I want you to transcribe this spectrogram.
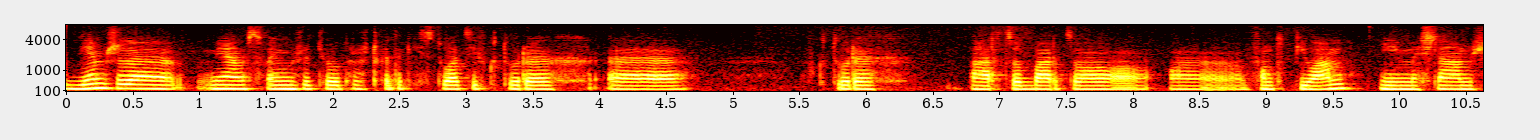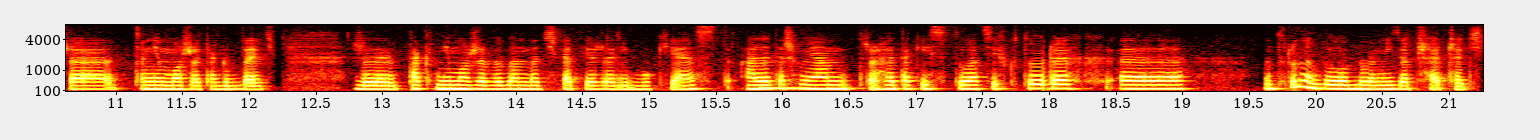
Wiem, że miałam w swoim życiu troszeczkę takich sytuacji, w których, e, w których bardzo, bardzo e, wątpiłam i myślałam, że to nie może tak być, że tak nie może wyglądać świat, jeżeli Bóg jest, ale też miałam trochę takich sytuacji, w których e, no, trudno byłoby mi zaprzeczyć,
